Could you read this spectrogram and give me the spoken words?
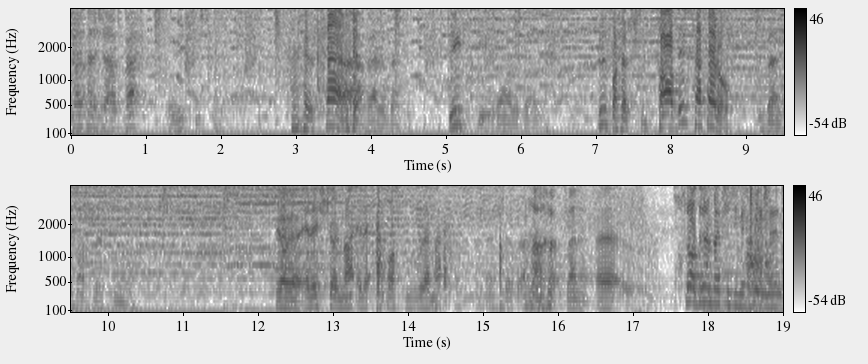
Mən sənə şərəfə viski içdim. Sən Bəli, bəli. diski. Bəli, bəli. Düz başa düşdüm. Sabir Səfərov. Bəli, bax, məfhumdur. Yo yo, elə iş görmə, elə əxlaqsızlıq eləmə. Bəli. Tural deyirəm bəlkə yemək yemən,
